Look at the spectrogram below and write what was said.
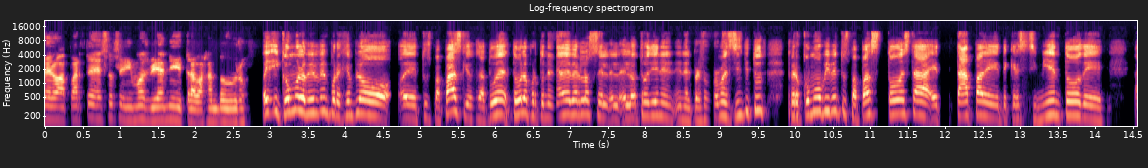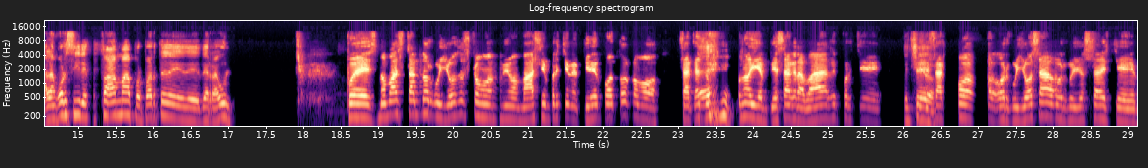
pero aparte de eso seguimos bien y trabajando duro. Oye, ¿y cómo lo viven, por ejemplo, eh, tus papás? Que, o sea, tuve, tuve la oportunidad de verlos el, el- el otro día en, el- en el Performance Institute, pero ¿cómo viven tus papás toda esta etapa de, de crecimiento, de, a lo mejor sí, de fama por parte de, de, de Raúl? Pues nomás están orgullosos como mi mamá siempre que me pide foto, como saca su teléfono y empieza a grabar porque Está como orgullosa, orgullosa de que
